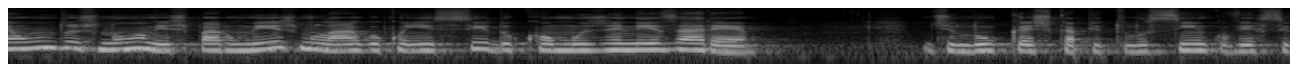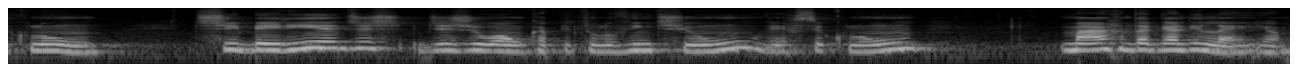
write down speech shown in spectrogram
é um dos nomes para o mesmo lago conhecido como Genezaré, de Lucas capítulo 5, versículo 1. Tiberíades, de João capítulo 21, versículo 1, Mar da Galileia.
